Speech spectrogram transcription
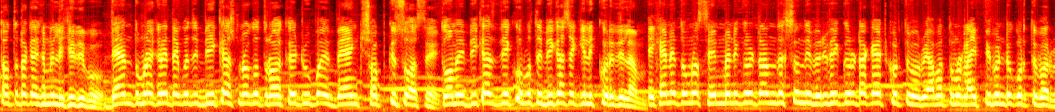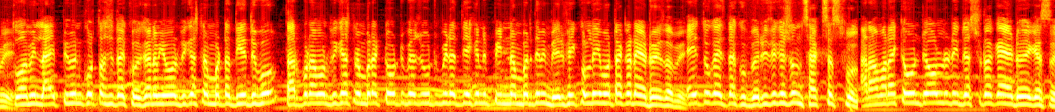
তত- টাকা এখানে লিখে দিব। দেন তোমরা এখানে দেখবে যে বিকাশ, নগদ, রকেট উপায় ব্যাংক সবকিছু আছে। তো আমি বিকাশ দিয়ে করব, তো বিকাশে ক্লিক করে দিলাম। এখানে তোমরা সেন্ড মানি করে ট্রানজাকশন দিয়ে ভেরিফাই করে টাকা অ্যাড করতে পারবে, আবার তোমরা লাইভ পেমেন্টও করতে পারবে। তো আমি লাইভ পেমেন্ট করতেছি দেখো, এখানে আমি আমার বিকাশ নাম্বারটা দিয়ে দিবো। তারপর আমার বিকাশ নাম্বার একটা ওটিপি আছে ওটিপিটা দিয়ে এখানে পিন নাম্বার দিয়ে আমি ভেরিফাই করলেই আমার টাকাটা অ্যাড হয়ে যাবে। এই তো দেখো দেখো ভেরিফিকেশন সাকসেসফুল আর আমার অ্যাকাউন্টে অলরেডি দেড়শো টাকা অ্যাড হয়ে গেছে।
